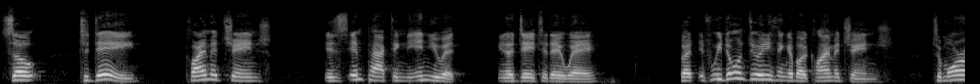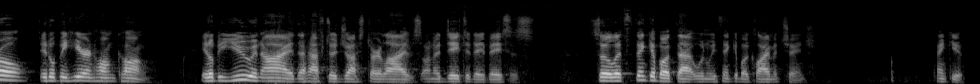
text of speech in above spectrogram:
So, today, climate change is impacting the Inuit in a day to day way. But if we don't do anything about climate change, tomorrow it'll be here in Hong Kong. It'll be you and I that have to adjust our lives on a day to day basis. So let's think about that when we think about climate change. Thank you.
